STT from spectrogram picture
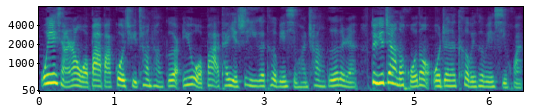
我也想让我爸爸过去唱唱歌，因为我爸他也是一个特别喜欢唱歌的人。对于这样的活动，我真的特别特别喜欢。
